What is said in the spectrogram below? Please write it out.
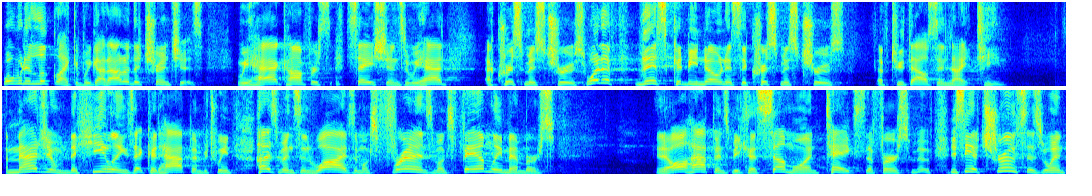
What would it look like if we got out of the trenches we had conversations and we had a Christmas truce. What if this could be known as the Christmas truce of 2019? Imagine the healings that could happen between husbands and wives, amongst friends, amongst family members. And it all happens because someone takes the first move. You see, a truce is when,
